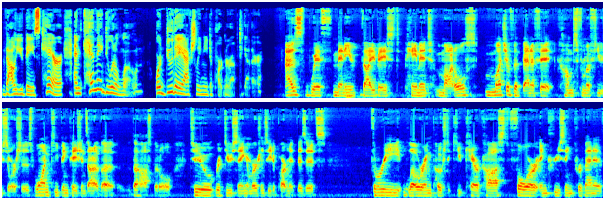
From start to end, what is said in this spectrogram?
value based care? And can they do it alone? Or do they actually need to partner up together? As with many value based payment models, much of the benefit comes from a few sources. One, keeping patients out of the, the hospital, two, reducing emergency department visits, three, lowering post acute care costs, four, increasing preventive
